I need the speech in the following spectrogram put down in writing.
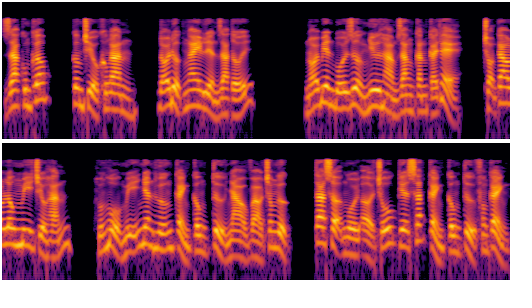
ra cung cấp, cơm chiều không ăn, đói được ngay liền ra tới. Nói biên bối dường như hàm răng cắn cái thẻ, chọn cao lông mi chiều hắn, huống hổ mỹ nhân hướng cảnh công tử nhào vào trong ngực, ta sợ ngồi ở chỗ kia sát cảnh công tử phong cảnh,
